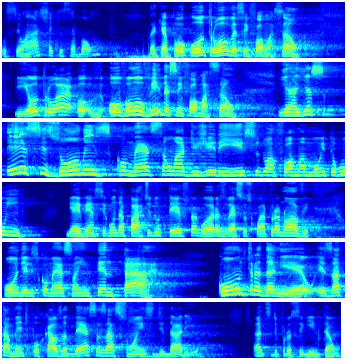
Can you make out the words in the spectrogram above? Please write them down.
O senhor acha que isso é bom? Daqui a pouco outro ouve essa informação, e outro ou vão ouvindo essa informação, e aí esses homens começam a digerir isso de uma forma muito ruim. E aí vem a segunda parte do texto agora, os versos 4 a 9, onde eles começam a intentar contra Daniel exatamente por causa dessas ações de Dario. Antes de prosseguir então,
